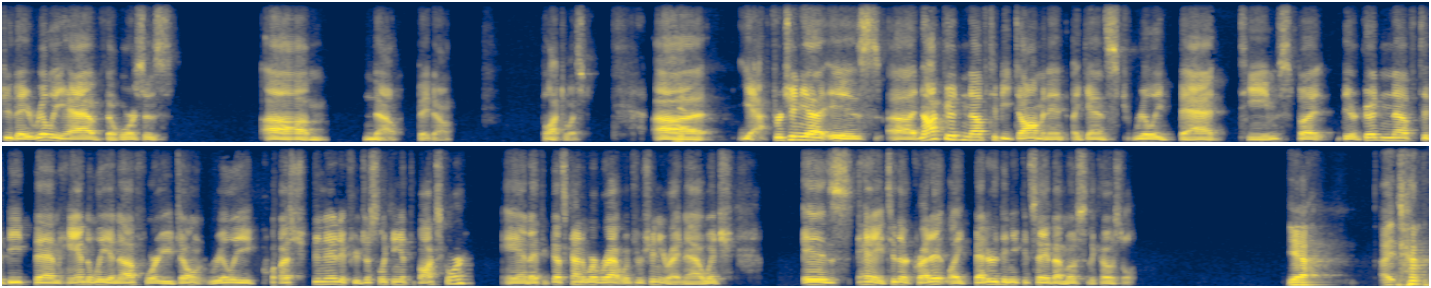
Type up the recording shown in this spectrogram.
do they really have the horses? Um, no, they don't. Plot twist. Uh, yeah. yeah, Virginia is uh, not good enough to be dominant against really bad teams, but they're good enough to beat them handily enough where you don't really question it if you're just looking at the box score. And I think that's kind of where we're at with Virginia right now, which is, hey, to their credit, like better than you could say about most of the coastal. Yeah. I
